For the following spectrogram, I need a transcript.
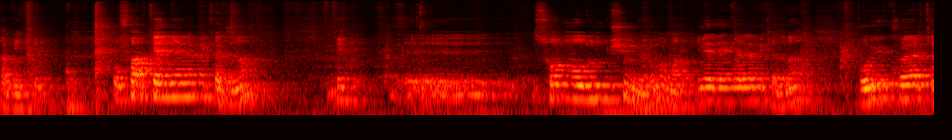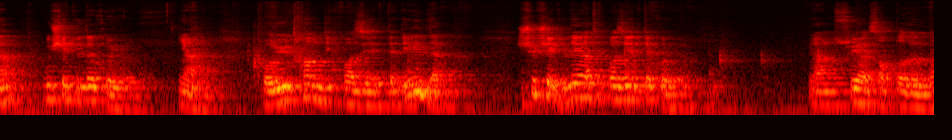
tabii ki. O farkı engellemek adına bir e, sorun olduğunu düşünmüyorum ama yine de engellemek adına boruyu koyarken bu şekilde koyuyorum. Yani boruyu tam dik vaziyette değil de şu şekilde yatık vaziyette koyuyorum. Yani suya sapladığımda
